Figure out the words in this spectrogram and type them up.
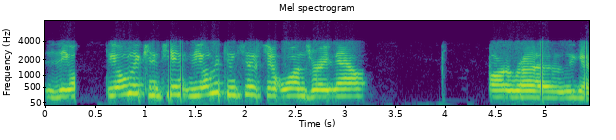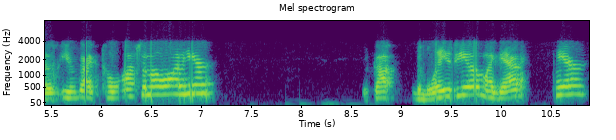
the the only continu- the only consistent ones right now are uh, you know you've got Colosimo on here, you've got De Blasio, my dad here.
